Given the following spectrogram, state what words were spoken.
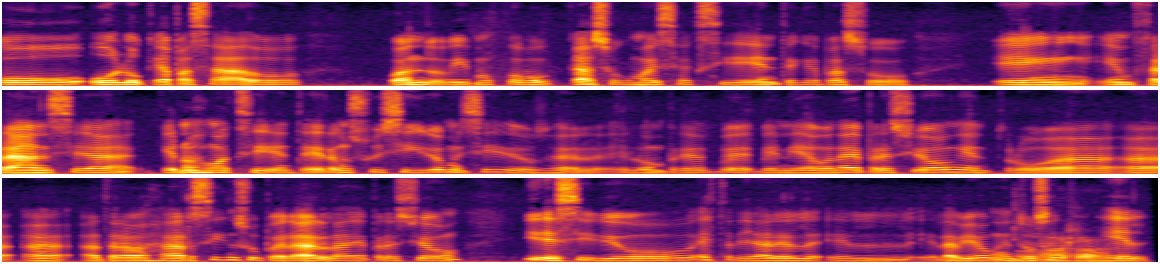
O, lo que ha pasado cuando vimos como caso como ese accidente que pasó en, Francia, que no es un accidente, era un suicidio, homicidio. O sea, el, hombre venía de una depresión, entró a, trabajar sin superar la depresión y decidió estrellar el, avión. Entonces, él,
